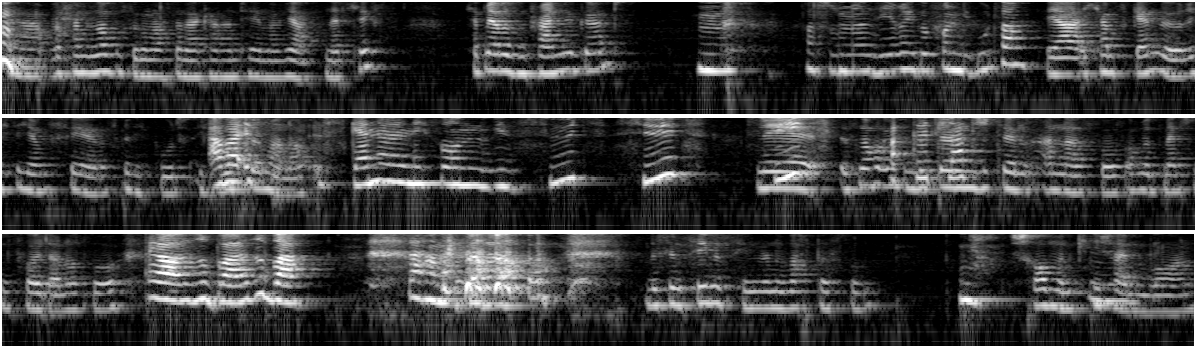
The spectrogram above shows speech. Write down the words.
ja, was haben wir sonst noch so gemacht in der Quarantäne? Ja, Netflix. Ich habe mir Amazon Prime gegönnt. Hm. Hast du eine Serie gefunden, die gut war? Ja, ich kann Scandal richtig empfehlen. Das ist richtig gut. Ich Aber ist, ist Scandal nicht so ein wie Suits? Suits? Nee, ist noch ein bisschen, ein bisschen anders so. Ist auch mit Menschen foltern und so. Ja, super, super. Da haben wir es wieder. ein bisschen Zähne ziehen, wenn du wach bist. So. Ja. Schrauben in Kniescheiben bohren.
